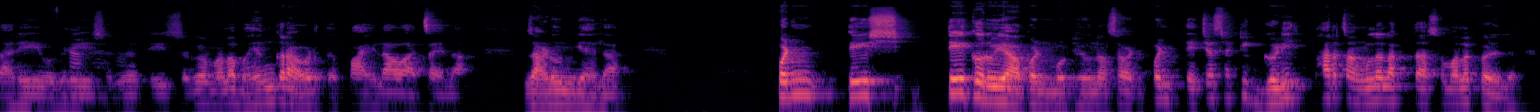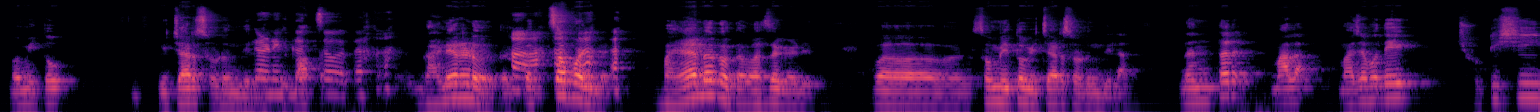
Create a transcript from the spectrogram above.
तारे वगैरे सगळं ते सगळं मला भयंकर आवडतं. पाहायला वाचायला जाणून घ्यायला. पण ते ते करूया आपण मोठे होऊन असं वाटतं. पण त्याच्यासाठी गणित फार चांगलं लागतं असं मला कळलं. मग मी तो विचार सोडून दिला घाणेरडं होतं. कच्चं नाही. भयानक होतं माझं गणित. सो मी तो विचार सोडून दिला. नंतर मला माझ्यामध्ये एक छोटीशी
